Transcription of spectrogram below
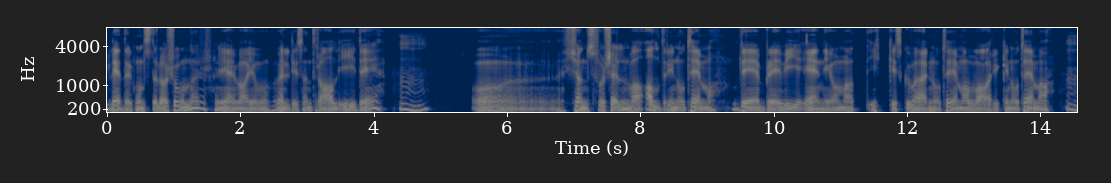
lederkonstellasjoner. Jeg var jo veldig sentral i det. Mm. Og kjønnsforskjellen var aldri noe tema. Det ble vi enige om at ikke skulle være noe tema, var ikke noe tema. Mm.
